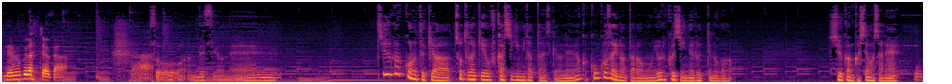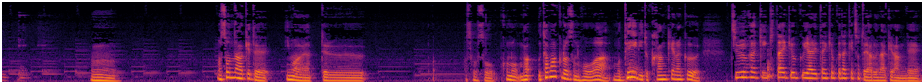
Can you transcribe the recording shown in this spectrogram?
眠くなっちゃうから。そうなんですよね、うん、中学校の時はちょっとだけ夜更かし気味だったんですけどね。なんか高校生になったらもう夜9時に寝るっていうのが習慣化してましたね。うん、うん。まあ、そんなわけで今やってるそうそう。この、ま、歌マクロスの方はもう出入りと関係なく自分が聴きたい曲やりたい曲だけちょっとやるだけなんで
